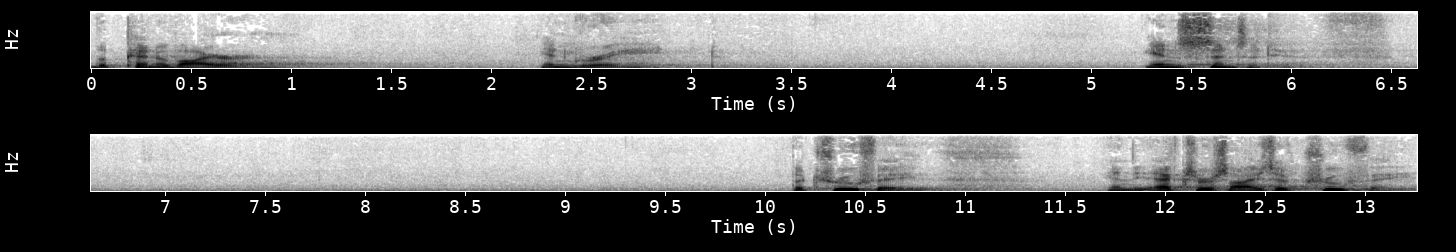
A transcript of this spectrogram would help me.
the pen of iron, ingrained, insensitive. But true faith, in the exercise of true faith,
